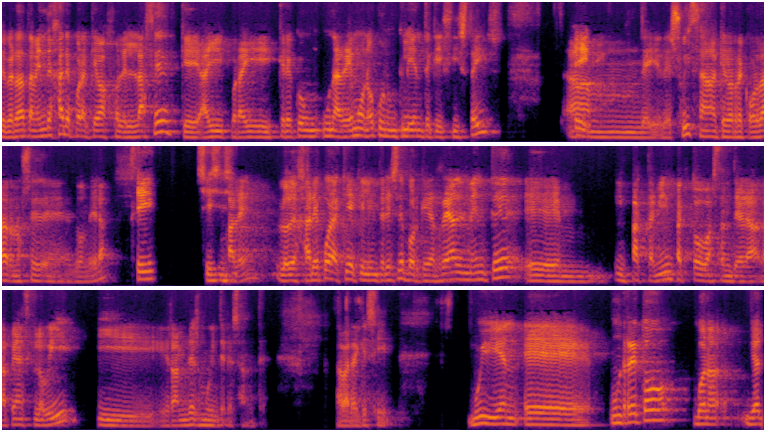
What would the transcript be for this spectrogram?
de verdad, también dejaré por aquí abajo el enlace, que hay por ahí, creo que una demo, ¿no? Con un cliente que hicisteis de, Suiza, quiero recordar, no sé de dónde era. Sí, sí, sí. Vale, lo dejaré por aquí a quien le interese porque realmente eh, impacta. A mí me impactó bastante la, primera vez que lo vi y, realmente es muy interesante. La verdad que sí. Muy bien. Eh, un reto, bueno, ya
